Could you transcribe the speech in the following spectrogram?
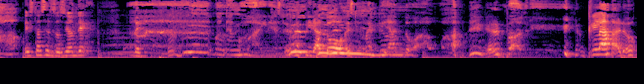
esta sensación de, de no tengo aire, estoy respirando, estoy respirando agua. El padrino, claro.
